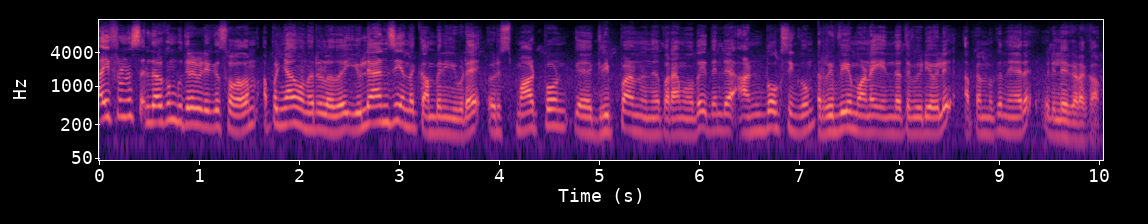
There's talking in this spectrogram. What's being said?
ഹായ് ഫ്രണ്ട്സ് എല്ലാവർക്കും പുതിയ വീഡിയോക്ക് സ്വാഗതം. അപ്പോൾ ഞാൻ വന്നിട്ടുള്ളത് യുലാൻസി എന്ന കമ്പനിയുടെ ഒരു സ്മാർട്ട് ഫോൺ ഗ്രിപ്പാണ് എന്ന് പറയാൻ പോകുന്നത്. ഇതിന്റെ അൺബോക്സിങ്ങും റിവ്യൂമാണ് ഇന്നത്തെ വീഡിയോയിൽ. അപ്പോൾ നമുക്ക് നേരെ വീഡിയോയിലേക്ക് കിടക്കാം.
